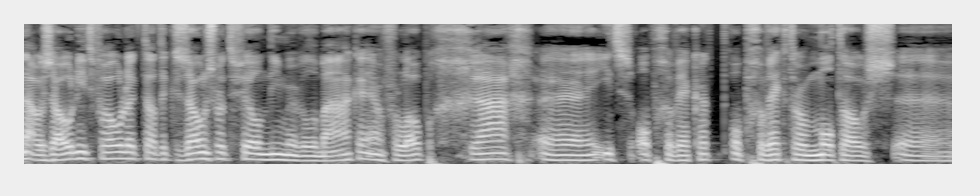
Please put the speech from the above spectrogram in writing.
Nou, zo niet vrolijk dat ik zo'n soort film niet meer wil maken. En voorlopig graag uh, iets opgewekt, opgewekter motto's uh,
